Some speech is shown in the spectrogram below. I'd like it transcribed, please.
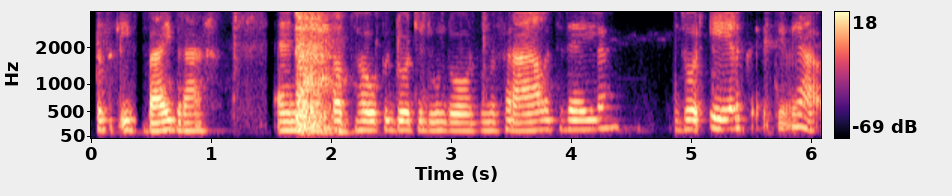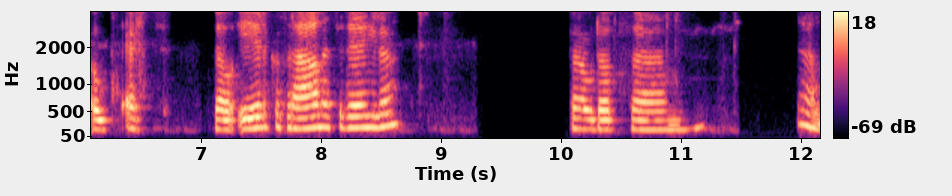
Dat ik iets bijdraag. En dat hoop ik door te doen door mijn verhalen te delen. Door eerlijk, ja, ook echt wel eerlijke verhalen te delen. Zodat uh, ja,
